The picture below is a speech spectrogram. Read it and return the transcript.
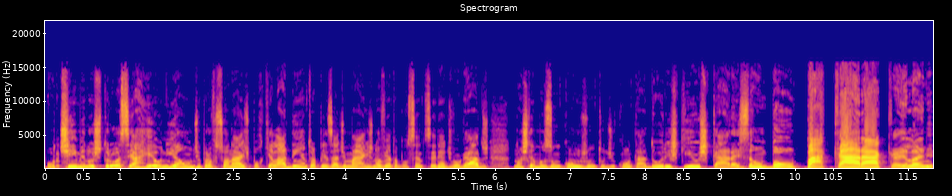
O time nos trouxe a reunião de profissionais, porque lá dentro, apesar de mais de 90% serem advogados, nós temos um conjunto de contadores que os caras são bons pra caraca, Elaine.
